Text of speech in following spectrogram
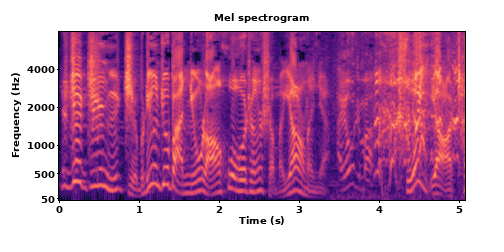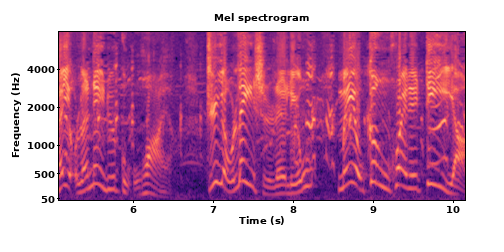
那这织女指不定就把牛郎霍霍成什么样了呢？哎呦我的妈！所以呀，才有了那句古话呀：只有累死的牛，没有更坏的地呀。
